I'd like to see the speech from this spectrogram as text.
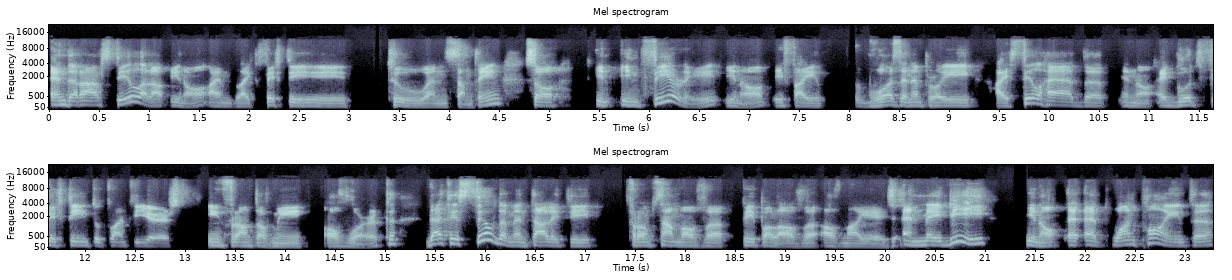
And there are still a lot you know i'm like 52 and something. So in in theory you know if i was an employee i still had uh, you know a good 15 to 20 years in front of me of work. That is still the mentality from some of uh, people of uh, of my age. And maybe you know at, at one point uh,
